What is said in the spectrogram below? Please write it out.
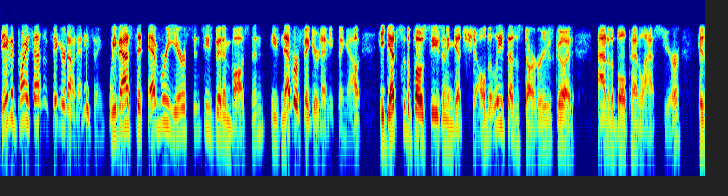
David Price hasn't figured out anything. We've asked it every year since he's been in Boston. He's never figured anything out. He gets to the postseason and gets shelled, at least as a starter. He was good out of the bullpen last year. His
